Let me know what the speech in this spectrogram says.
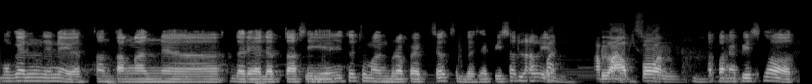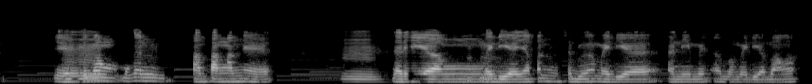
mungkin ini ya tantangannya dari adaptasi itu cuma berapa episode? 11 episode kali ya? Delapan. delapan 8 episode. Ya itu Hmm. memang mungkin tantangannya ya. hmm. Dari yang Mm-mm. medianya kan sebelumnya media anime sama media manga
